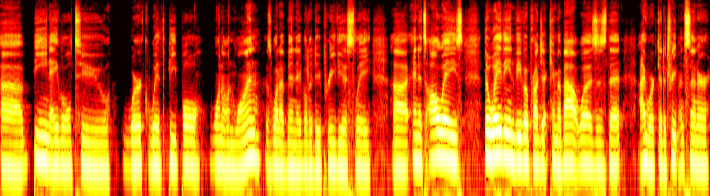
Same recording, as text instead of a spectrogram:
uh, being able to work with people one on one is what I've been able to do previously, uh, and it's always the way the In Vivo project came about was is that I worked at a treatment center.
